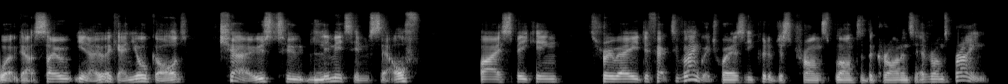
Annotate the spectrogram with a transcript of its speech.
worked out. So, you know, again, your God chose to limit himself by speaking through a defective language, whereas he could have just transplanted the Quran into everyone's brain.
